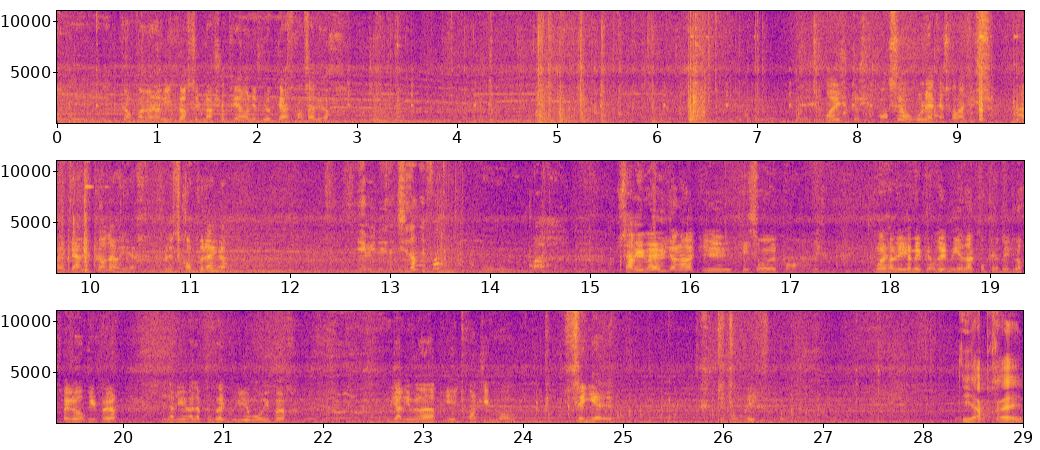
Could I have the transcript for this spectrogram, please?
Et quand on a un reaper sur le marche pied, on est bloqué à 30 à l'heure. Moi, quand j'y pensais, on roulait à 90 avec un reaper derrière. Les cramponnets, hein? Il y a eu des accidents des fois? Bah, ça arrive à eux, il y en a qui, qui sont. bon, moi, j'en ai jamais perdu, mais il y en a qui ont perdu leur, leur reaper. Ils arrivent à la poubelle, puis mon reaper. Il arrive à pied tranquillement, il saignait. J'étais tombé. Et après,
